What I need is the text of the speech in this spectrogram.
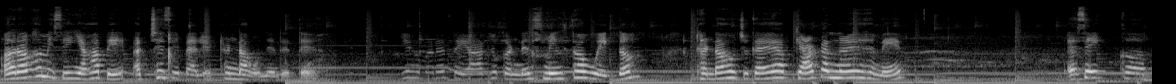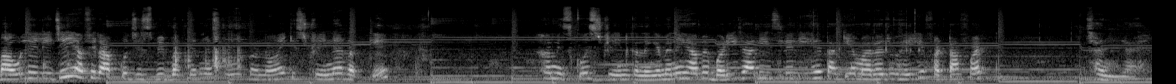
और अब हम इसे यहाँ पे अच्छे से पहले ठंडा होने देते हैं। ये हमारा तैयार जो कंडेंस मिल्क था, वो एकदम ठंडा हो चुका है। अब क्या करना है हमें? ऐसे एक बाउल ले लीजिए या फिर आपको जिस भी बर्तन में स्टोर करना हो, एक स्ट्रेनर रख के हम इसको स्ट्रेन कर लेंगे। मैंने यहाँ पे बड़ी जाली इसलिए ली है ताकि हमारा जो है ये फटाफट छन जाए।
